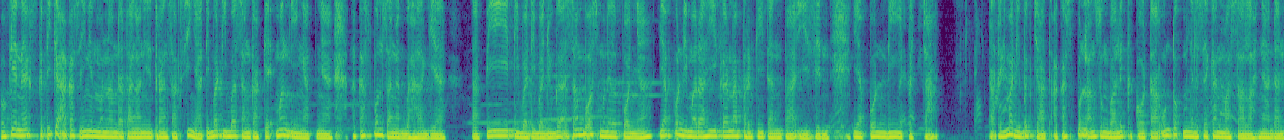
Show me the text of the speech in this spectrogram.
Oke next, ketika Akas ingin menandatangani transaksinya, tiba-tiba sang kakek mengingatnya. Akas pun sangat bahagia. Tapi tiba-tiba juga sang bos menelponnya, ia pun dimarahi karena pergi tanpa izin. Ia pun dipecat. Tak terima dipecat, Akas pun langsung balik ke kota untuk menyelesaikan masalahnya dan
